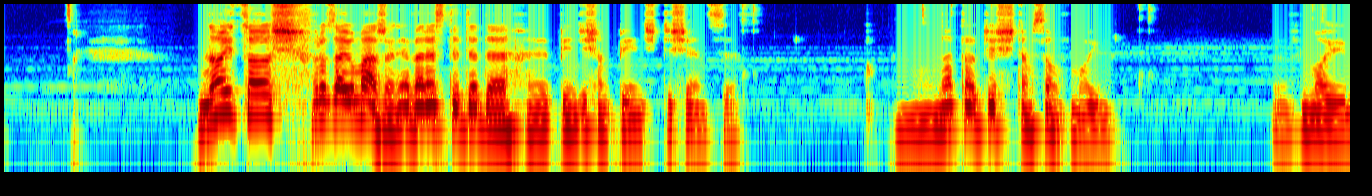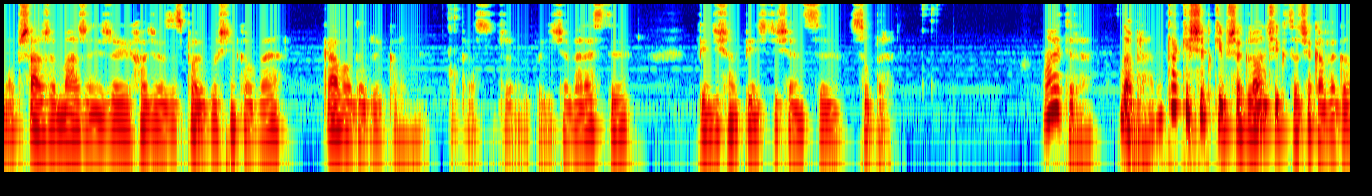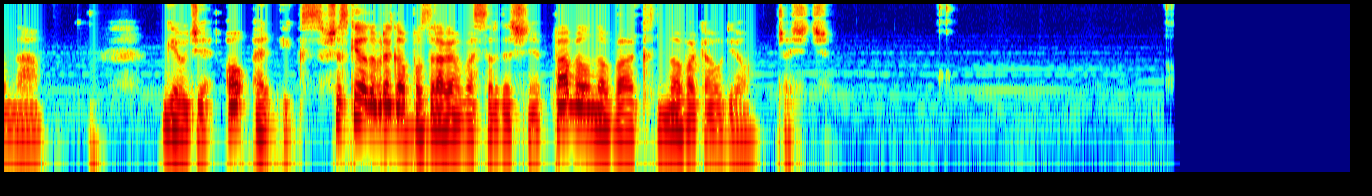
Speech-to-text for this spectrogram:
No i coś w rodzaju marzeń. Everesty DD y, 55 tysięcy. No to gdzieś tam są w moim w moim obszarze marzeń, jeżeli chodzi o zespoły głośnikowe. Kawał dobrej kolumny. Po prostu, trzeba by powiedzieć. Everesty 55 tysięcy. Super. No i tyle. Dobra, taki szybki przeglądzik, co ciekawego na giełdzie OLX. Wszystkiego dobrego, pozdrawiam Was serdecznie. Paweł Nowak, Nowak Audio. Cześć.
